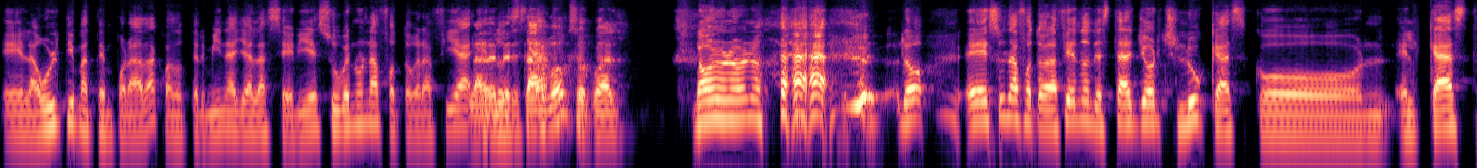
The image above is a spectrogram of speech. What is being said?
eh, la última temporada, cuando termina ya la serie, suben una fotografía. ¿La en del Starbucks o cuál? No, no, no, no. no, es una fotografía en donde está George Lucas con el cast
